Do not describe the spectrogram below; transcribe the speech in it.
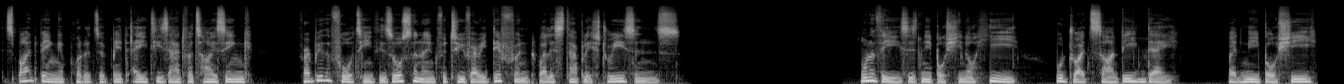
despite being a product of mid 80s advertising, February the 14th is also known for two very different, well established reasons. One of these is Niboshi no Hi, or Dried Sardine Day, where Niboshi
